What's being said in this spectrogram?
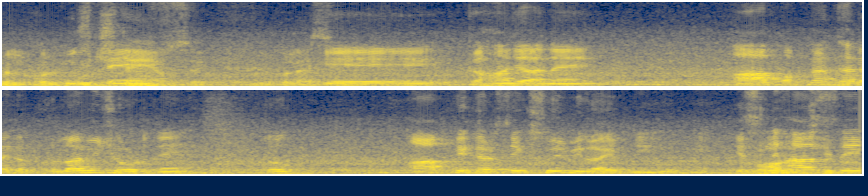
बिल्कुल पूछते हैं उससे। बिल्कुल ऐसे कि कहाँ जाना है। आप अपना घर अगर खुला भी छोड़ दें तो आपके घर से एक सुई भी गायब नहीं होगी। इस लिहाज से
